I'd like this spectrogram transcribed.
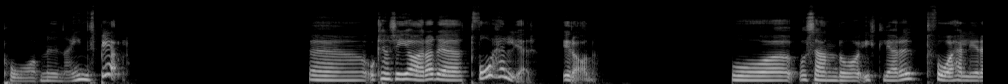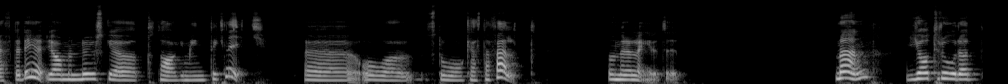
på mina inspel. Eh, och kanske göra det två helger i rad. Och, och sen då ytterligare två helger efter det, ja men nu ska jag ta tag i min teknik. eh, och stå och kasta fält under en längre tid. Men jag tror att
